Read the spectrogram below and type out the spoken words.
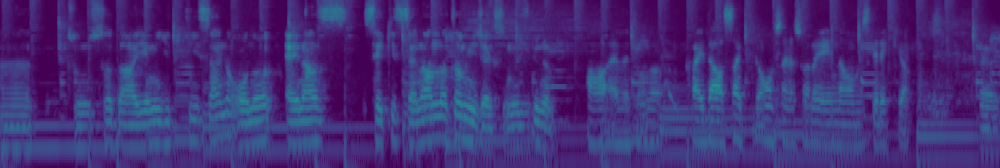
Ee, Tunus'a daha yeni gittiysen onu en az 8 sene anlatamayacaksın. Üzgünüm. Aa evet onu kayda alsak bile 10 sene sonra yayınlamamız gerekiyor. Evet.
